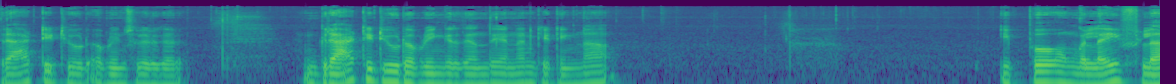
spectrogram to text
கிராட்டிடியூட் அப்படின்னு சொல்லியிருக்காரு. கிராட்டிடியூட் அப்படிங்கிறது வந்து என்னன்னு கேட்டிங்கன்னா இப்போது உங்கள் லைஃப்பில்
